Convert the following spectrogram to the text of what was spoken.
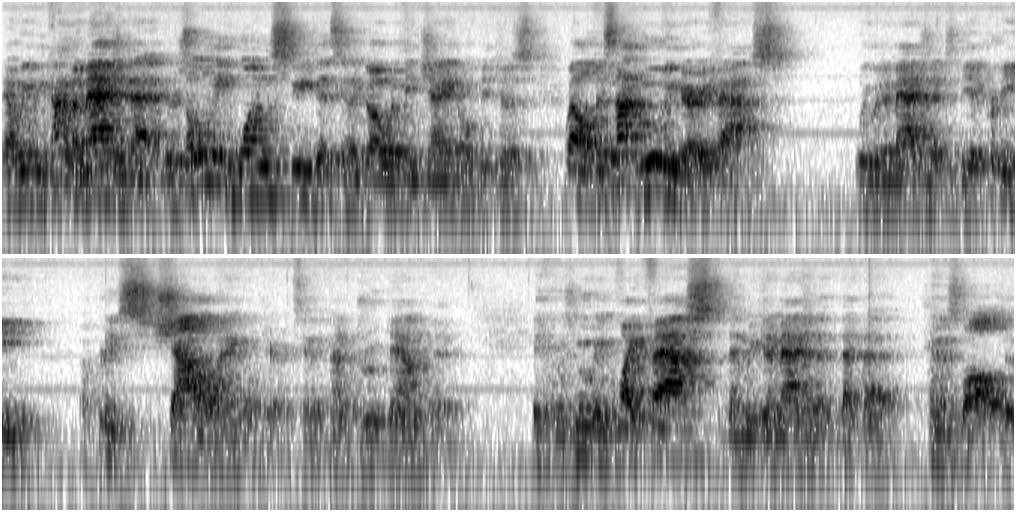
Now we can kind of imagine that there's only one speed that's going to go with each angle because, well, if it's not moving very fast, we would imagine it to be a pretty, a pretty shallow angle here. It's going to kind of droop down a bit. If it was moving quite fast, then we can imagine that, that the tennis ball, the,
